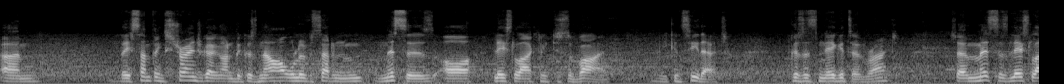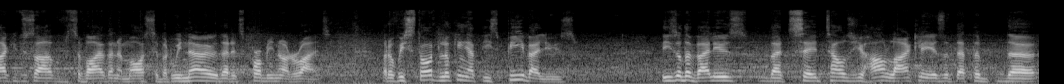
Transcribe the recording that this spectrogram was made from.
um, there's something strange going on because now all of a sudden misses are less likely to survive. You can see that because it's negative, right? So a miss is less likely to survive than a master, but we know that it's probably not right. But if we start looking at these p-values, these are the values that say, tells you how likely is it that the, the,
